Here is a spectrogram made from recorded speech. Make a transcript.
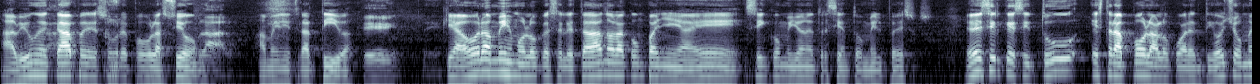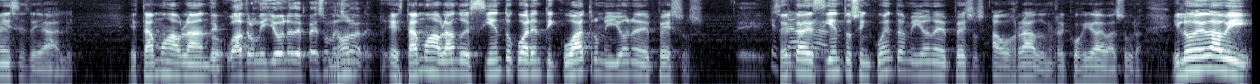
había un escape de sobrepoblación administrativa, que ahora mismo lo que se le está dando a la compañía es 5 millones 300 mil pesos. Es decir, que si tú extrapolas los 48 meses de Ale, estamos hablando... De 4 millones de pesos mensuales. estamos hablando de 144 millones de pesos. Cerca de 150 millones de pesos ahorrados en recogida de basura. Y lo de David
